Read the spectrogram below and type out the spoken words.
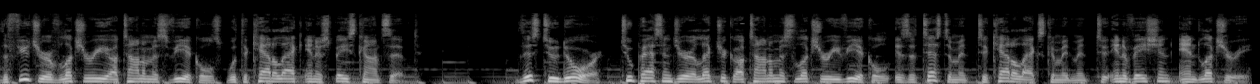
The future of luxury autonomous vehicles with the Cadillac Innerspace concept. This two-door, two-passenger electric autonomous luxury vehicle is a testament to Cadillac's commitment to innovation and luxury.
